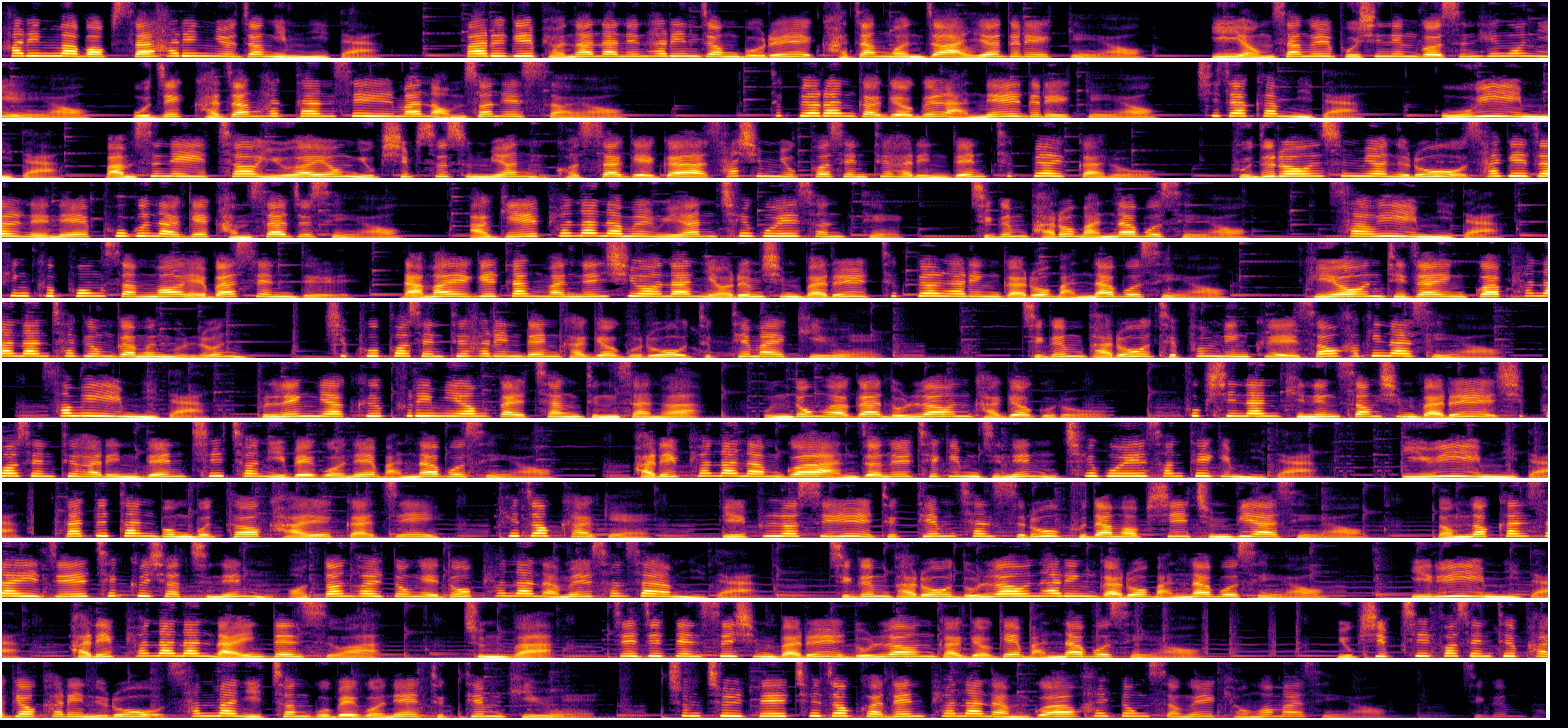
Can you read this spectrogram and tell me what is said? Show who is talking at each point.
Speaker 1: 할인마법사 할인요정입니다. 빠르게 변환하는 할인 정보를 가장 먼저 알려드릴게요. 이 영상을 보시는 것은 행운이에요. 오직 가장 핫한 세일만 엄선했어요. 특별한 가격을 안내해드릴게요. 시작합니다. 5위입니다. 맘스네이처 유아용 60수 순면 겉사계가 46% 할인된 특별가로 부드러운 순면으로 사계절 내내 포근하게 감싸주세요. 아기의 편안함을 위한 최고의 선택. 지금 바로 만나보세요. 4위입니다. 핑크퐁 썸머 에바 샌들. 남아에게 딱 맞는 시원한 여름 신발을 특별 할인가로 만나보세요. 귀여운 디자인과 편안한 착용감은 물론 19% 할인된 가격으로 득템할 기회. 지금 바로 제품 링크에서 확인하세요. 3위입니다. 블랙야크 프리미엄 깔창 등산화, 운동화가 놀라운 가격으로 푹신한 기능성 신발을 10% 할인된 7,200원에 만나보세요. 발이 편안함과 안전을 책임지는 최고의 선택입니다. 2위입니다. 따뜻한 봄부터 가을까지 쾌적하게 1 플러스 1 득템 찬스로 부담 없이 준비하세요. 넉넉한 사이즈의 체크 셔츠는 어떤 활동에도 편안함을 선사합니다. 지금 바로 놀라운 할인가로 만나보세요. 1위입니다. 발이 편안한 라인 댄스와 줌바, 재즈 댄스 신발을 놀라운 가격에 만나보세요. 67% 파격 할인으로 32,900원의 득템 기회. 춤출 때 최적화된 편안함과 활동성을 경험하세요. 지금 바-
